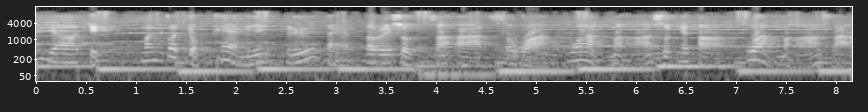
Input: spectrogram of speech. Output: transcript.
วิทยาจิต มันก็จบแค่นี้เหรือแต่บริสุทธิ์สะอาดสว่างว่างมหาสุญญตาว่างมหาศา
